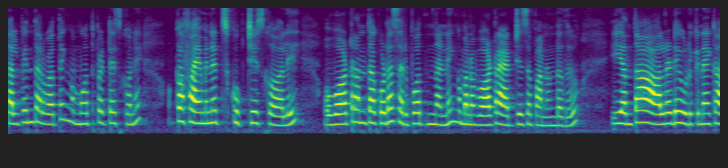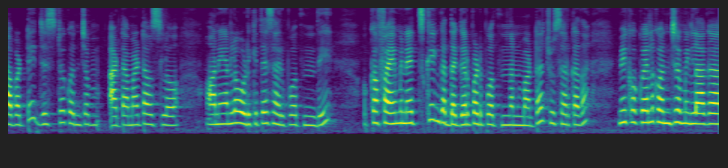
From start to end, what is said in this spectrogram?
కలిపిన తర్వాత ఇంకా మూత పెట్టేసుకొని ఒక ఫైవ్ మినిట్స్ కుక్ చేసుకోవాలి. వాటర్ అంతా కూడా సరిపోతుందండి. ఇంకా మనం వాటర్ యాడ్ చేసే పని ఉండదు. ఇవంతా ఆల్రెడీ ఉడికినాయి కాబట్టి జస్ట్ కొంచెం ఆ టమాటోస్లో ఆనియన్లో ఉడికితే సరిపోతుంది. ఒక ఫైవ్ మినిట్స్కి ఇంకా దగ్గర పడిపోతుంది అనమాట చూసారు కదా? మీకు ఒకవేళ కొంచెం ఇలాగా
